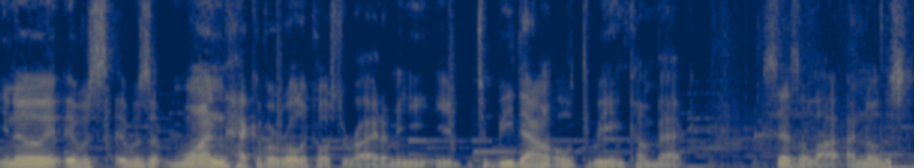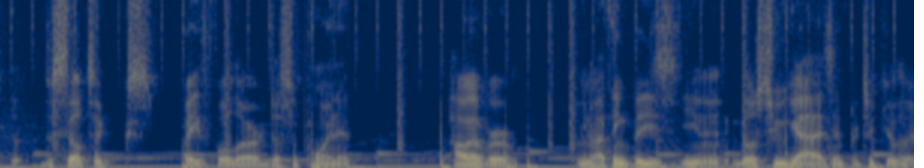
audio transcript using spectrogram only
You know, it, it was it was a, one heck of a roller coaster ride. I mean, you, you to be down 0-3 and come back says a lot. I know this, the the Celtics faithful are disappointed. However, you know, I think these you know those two guys in particular,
